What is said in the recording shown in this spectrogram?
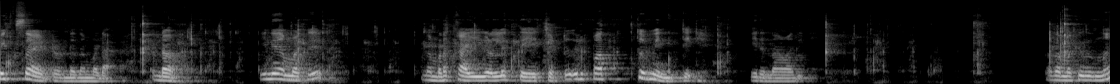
മിക്സ് ആയിട്ടുണ്ട് നമ്മുടെ. ഉണ്ടോ ഇനി നമുക്ക് നമ്മുടെ കൈകളിൽ തേച്ചിട്ട് ഒരു പത്ത് മിനിറ്റ് ഇരുന്നാൽ മതി. അപ്പോൾ നമുക്കിതൊന്ന്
